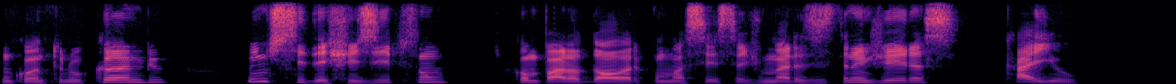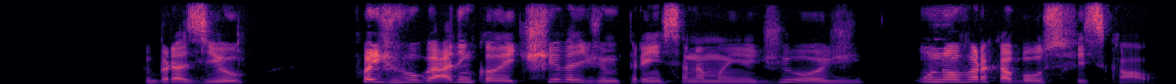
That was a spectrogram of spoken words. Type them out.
enquanto no câmbio, o índice DXY, que compara o dólar com uma cesta de moedas estrangeiras, caiu. No Brasil, foi divulgado em coletiva de imprensa na manhã de hoje um novo arcabouço fiscal.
